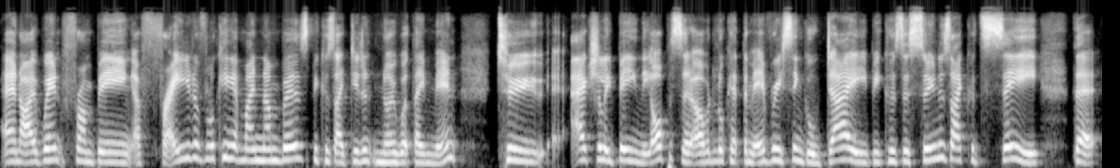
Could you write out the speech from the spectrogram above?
And I went from being afraid of looking at my numbers because I didn't know what they meant to actually being the opposite. I would look at them every single day because as soon as I could see that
